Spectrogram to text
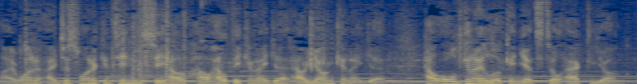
I want to, I just want to continue to see how, how healthy can I get? How young can I get? How old can I look and yet still act young?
